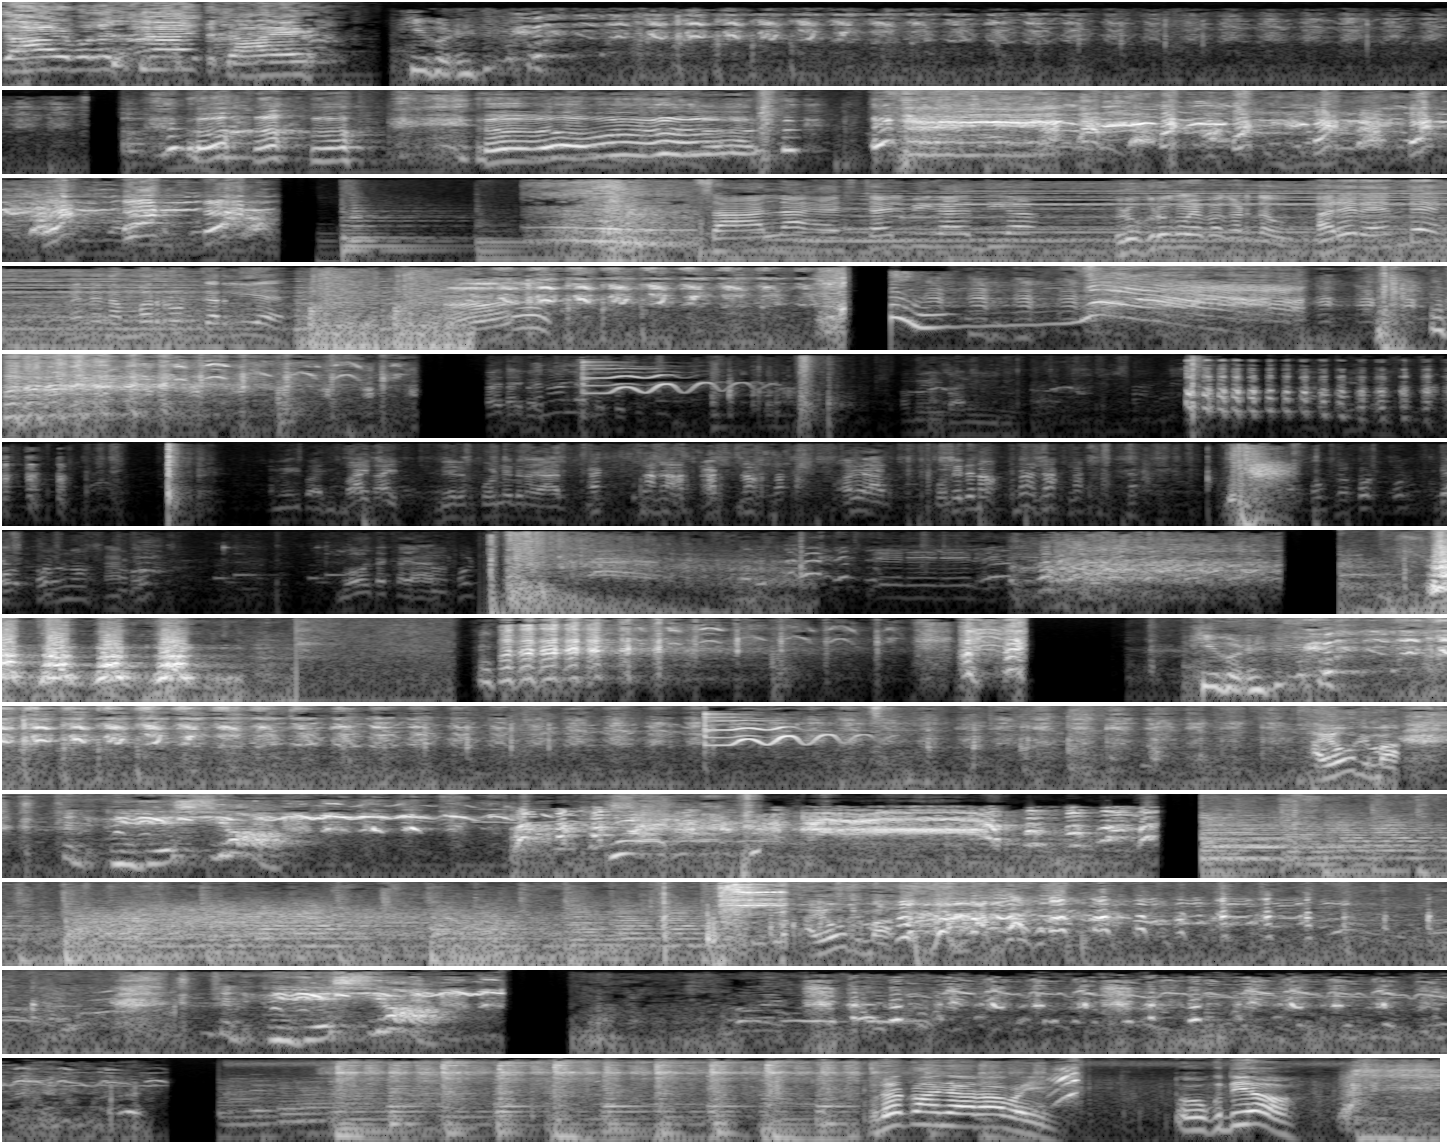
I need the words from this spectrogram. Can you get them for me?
چائے বলে چائے چائے۔ سالہ ہیئر اسٹائل بگاڑ دیا رک رک میں پکڑتا ہوں ارے رہن دے میں نے نمبر نوٹ کر لیا ہے آو ریماسیہ 哎呦我的妈！这你别笑。ادھر کہاں جا رہا بھائی ٹوک دیا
